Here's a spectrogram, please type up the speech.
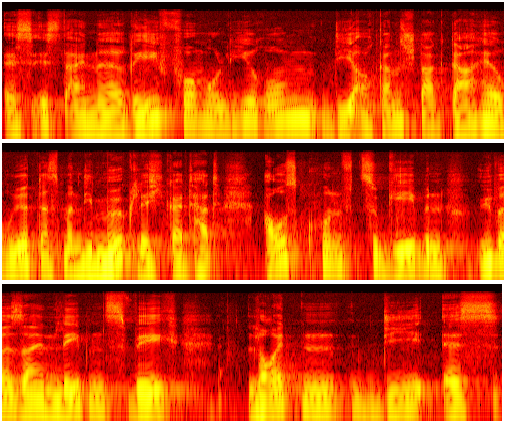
Es ist eine Reformulierung, die auch ganz stark daher rührt, dass man die Möglichkeit hat, Auskunft zu geben über seinen Lebensweg, Leuten, die es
